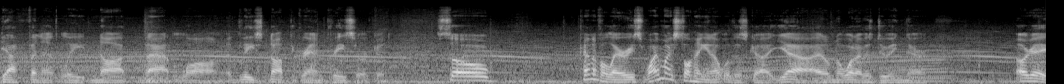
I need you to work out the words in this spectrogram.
definitely not that long, at least not the Grand Prix circuit. So, kind of hilarious. Why am I still hanging out with this guy? Yeah, I don't know what I was doing there. Okay,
